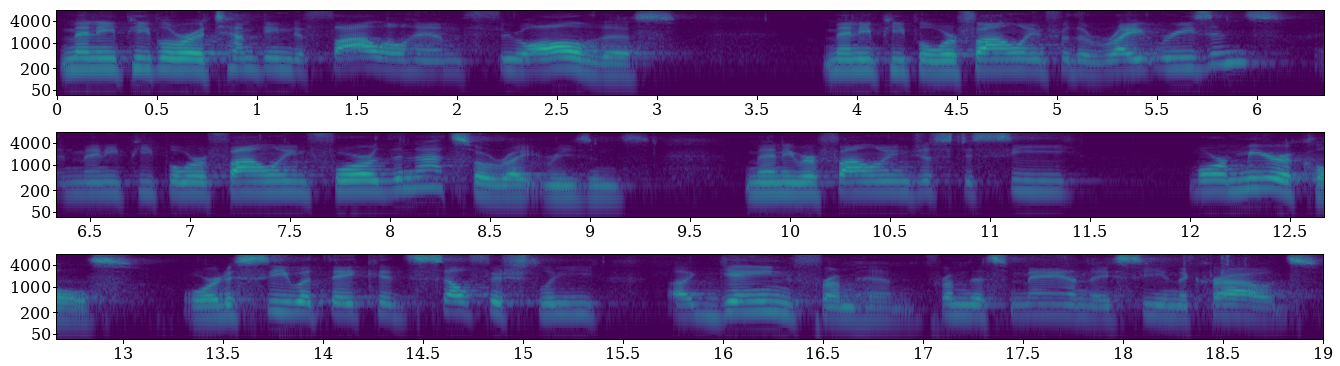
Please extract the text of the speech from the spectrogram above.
Many people were attempting to follow him through all of this. Many people were following for the right reasons, and many people were following for the not so right reasons. Many were following just to see more miracles or to see what they could selfishly uh, gain from him, from this man they see in the crowds.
